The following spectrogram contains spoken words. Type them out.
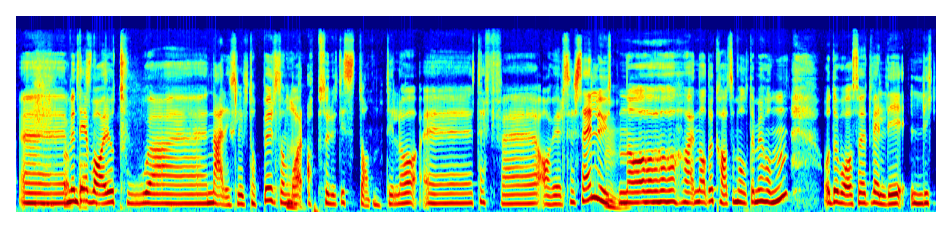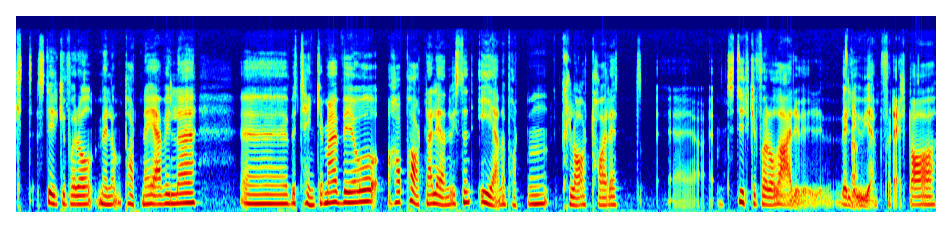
Eh, men det var jo to eh, næringslivstopper som var absolutt i stand til å eh, treffe avgjørelser selv, uten å ha en advokat som holdt dem i hånden. Og det var også et veldig likt styrkeforhold mellom partene. Jeg ville eh, betenker meg ved å ha partene alene hvis den ene parten klart har et eh, Styrkeforholdet er veldig ujevnt fordelt. Da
